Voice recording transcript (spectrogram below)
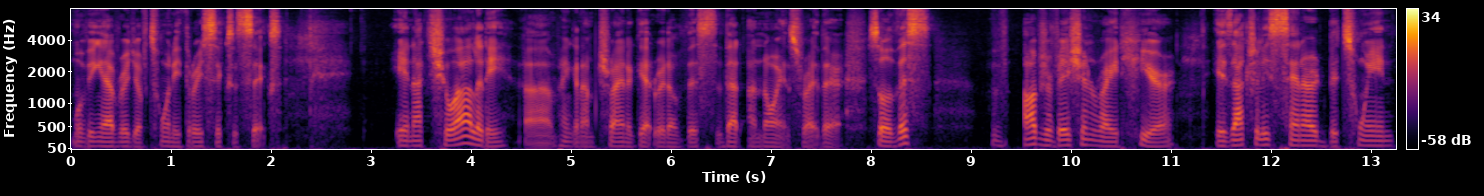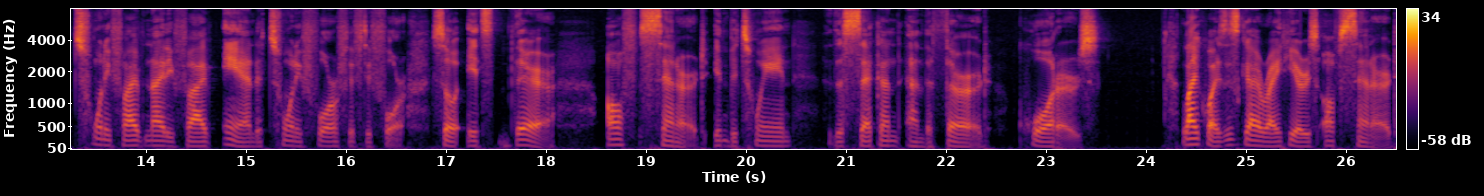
moving average of 2366, in actuality, um, hang on, I'm trying to get rid of this that annoyance right there. So this observation right here is actually centered between 2595 and 2454 so it's there off centered in between the second and the third quarters Likewise, this guy right here is off-centered.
